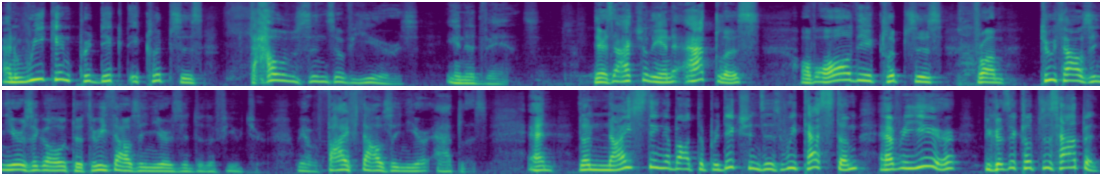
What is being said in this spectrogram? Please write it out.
And we can predict eclipses thousands of years in advance. There's actually an atlas of all the eclipses from 2,000 years ago to 3,000 years into the future. We have a 5,000 year atlas. And the nice thing about the predictions is we test them every year because eclipses happen.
